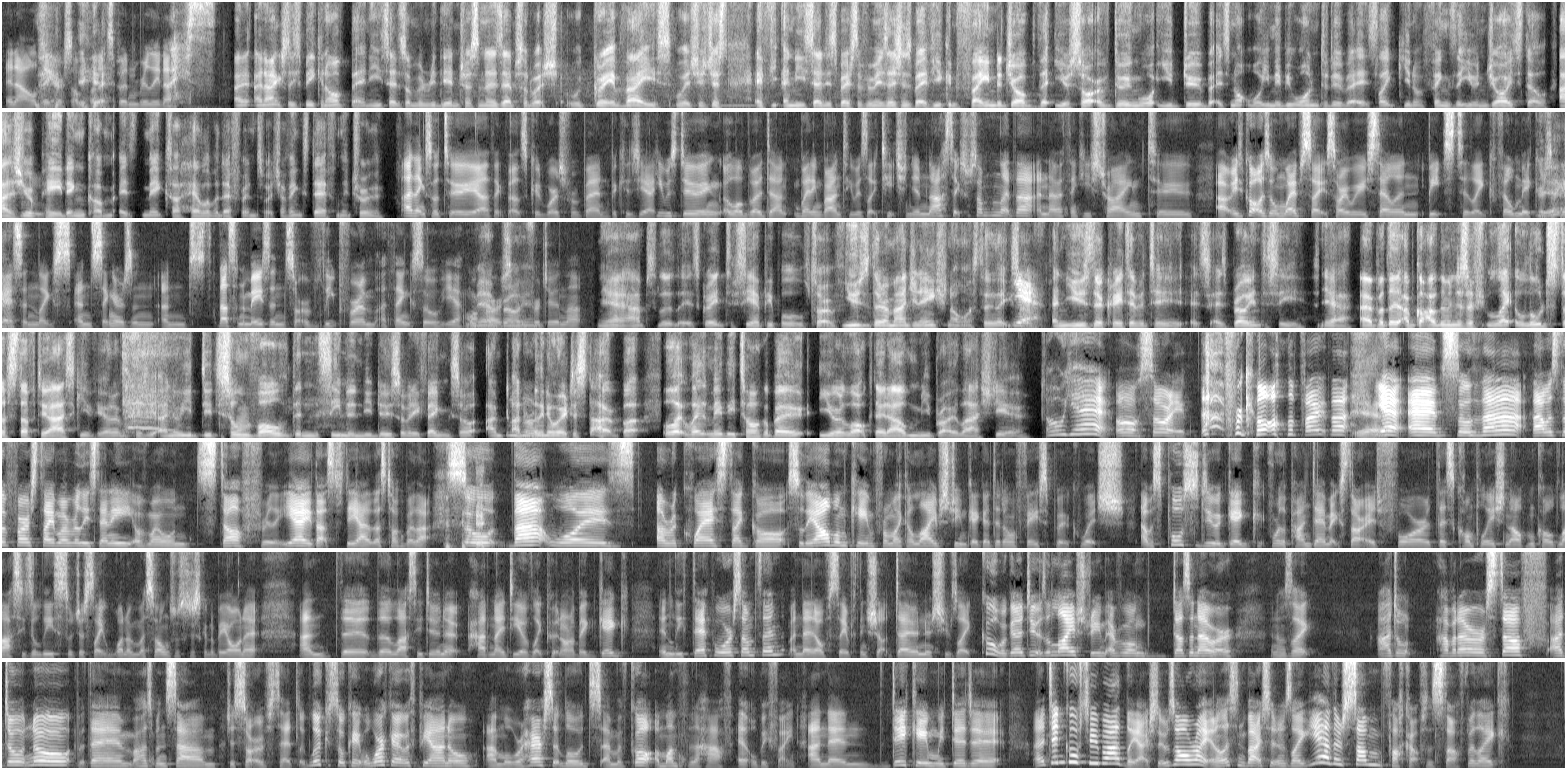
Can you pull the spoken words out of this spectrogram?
in Aldi or something. Yeah. It's been really nice. And, and actually, speaking of Ben, he said something really interesting in his episode, which with great advice, which is just if and he said especially for musicians, but if you can find a job that you're sort of doing what you do, but it's not what you maybe want to do, but it's like you know things that you enjoy still as your Mm. paid income, it makes a hell of a difference, which I think is definitely true. I think so too. Yeah, I think that's good words from Ben because yeah, he was doing along the dan- wedding band. He was like teaching gymnastics or something like that, and now I think he's trying to. Uh, he's got his own website. Sorry, where he's selling beats to like filmmakers, I guess, and like s- and singers, and and that's an amazing sort of leap for him. I think so. Yeah, more Yeah, power to him for doing that. Yeah, absolutely. It's great to see how people sort of use their imagination almost to like Yeah. of, and use their creativity. It's, it's brilliant to see. Yeah, uh, but the, I've got I mean there's a few, like loads of stuff to ask you, Fiona, because you, I know you, you're so involved in the scene and you do so many things. So I'm, Mm-hmm. don't really know where to start. But let, let maybe talk about your lockdown album you brought out last year. Oh yeah. Oh sorry, I forgot all about that. Yeah. Yeah. Um. So that that was the first time I released any of my own stuff. Really. Yeah. That's yeah. Let's talk about that. So that was a request I got. So the album came from like a live stream gig I did on Facebook, which I was supposed to do a gig before the pandemic started for this compilation album called Lassie's Elise. So just like one of my songs was just going to be on it, and the the lassie doing it had an idea of like putting on a big gig in Leith Depot or something, and then obviously everything shut down, and she was like, "Cool, we're going to do it as a live stream. Everyone does an hour," and I was like, "I don't." Have an hour of stuff, I don't know. But then my husband Sam just sort of said, Like, look, it's okay, we'll work out with piano and we'll rehearse it loads, and we've got a month and a half, it'll be fine. And then the day came, we did it, and it didn't go too badly actually. It was all right. And I listened back to it and I was like, yeah, there's some fuck ups and stuff, but like,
